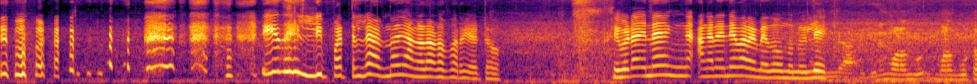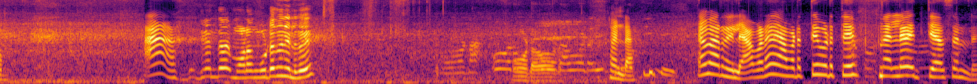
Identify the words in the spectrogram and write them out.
ഇത് ഇല്ലിപ്പട്ടലാണെന്ന് ഞങ്ങളുടെ അവിടെ പറയാം കേട്ടോ ഇവിടെ അതിനെ അങ്ങനെ തന്നെ പറയണേ തോന്നുന്നു അല്ലേ? ആ. കണ്ട. ഞാൻ പറഞ്ഞില്ല അവിടെ അവിടത്തെ ഇവിടത്തെ നല്ല വ്യത്യാസമുണ്ട്.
